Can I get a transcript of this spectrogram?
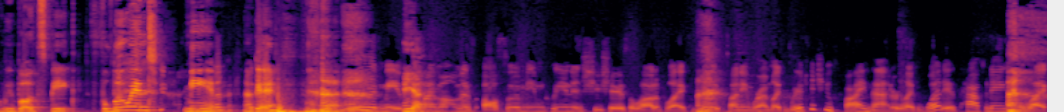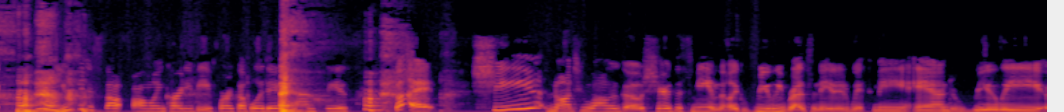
we both speak fluent meme. Okay. fluent meme. Yeah. my mom is also a meme queen, and she shares a lot of like really funny. Where I'm like, where did you find that? Or like, what is happening? Or like, you need to stop following Cardi B for a couple of days, mom, please. But she not too long ago shared this meme that like really resonated with me and really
